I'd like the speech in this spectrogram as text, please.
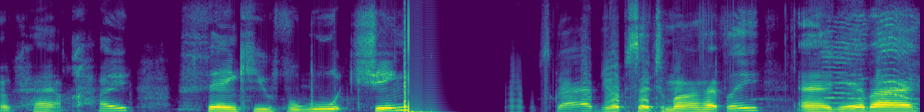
Okay, okay. Thank you for watching. Subscribe, new episode tomorrow, hopefully. And yeah, bye.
